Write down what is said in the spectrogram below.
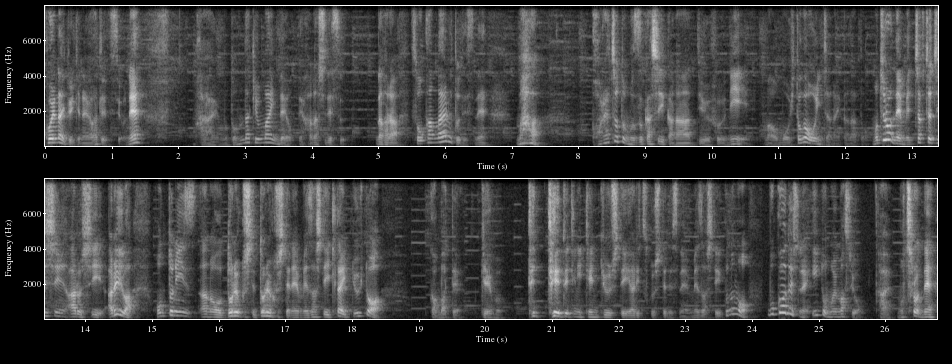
超えないといけないわけですよね。はい、もうどんだけうまいんだよって話です。だからそう考えるとですねまあこれはちょっと難しいかなっていうふうに、まあ、思う人が多いんじゃないかなと。もちろんねめちゃくちゃ自信あるしあるいは本当にあの努力して努力してね目指していきたいっていう人は頑張ってゲーム徹底的に研究してやり尽くしてですね目指していくのも僕はですねいいと思いますよ。はい、もちろんね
